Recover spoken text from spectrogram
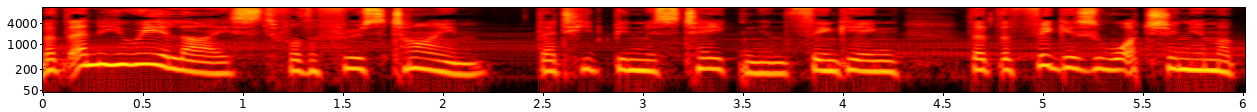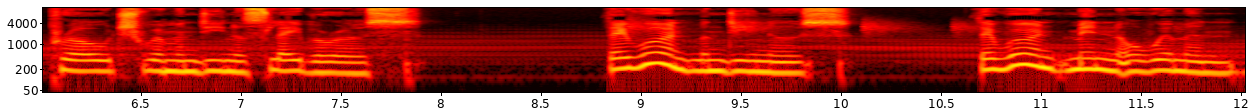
But then he realized for the first time that he'd been mistaken in thinking that the figures watching him approach were Mandino's laborers. They weren't Mandinos. They weren't men or women.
